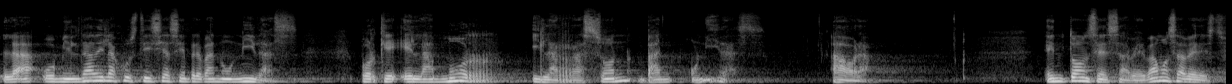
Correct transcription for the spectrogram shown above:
la humildad y la justicia siempre van unidas, porque el amor y la razón van unidas. Ahora, entonces, a ver, vamos a ver esto.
